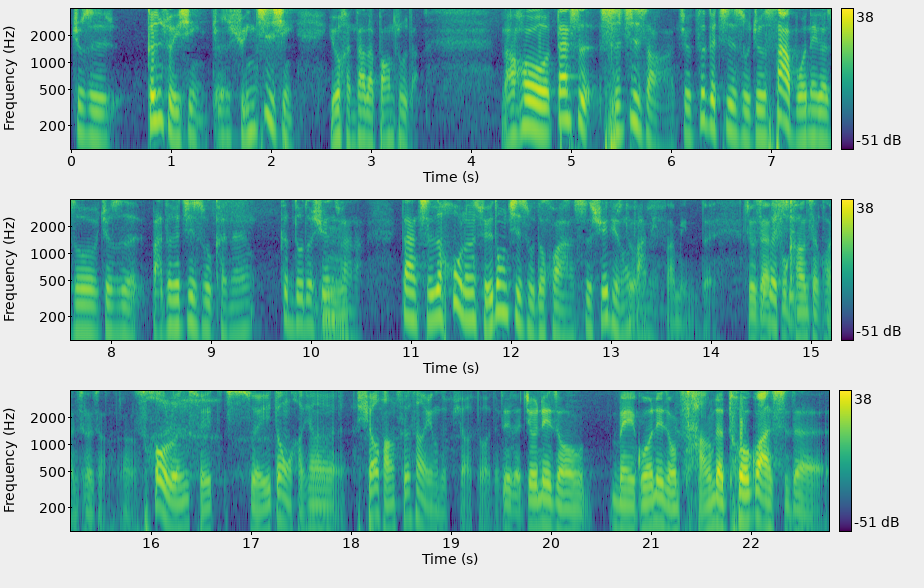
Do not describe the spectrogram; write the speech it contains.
就是跟随性，就是循迹性有很大的帮助的。然后，但是实际上啊，就这个技术，就是萨博那个时候就是把这个技术可能更多的宣传了。但其实后轮随动技术的话，是雪铁龙发明的。发明的，对，就在富康这款车上，嗯，后轮随随动好像消防车上用的比较多，对吧？对的，就那种美国那种长的拖挂式的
